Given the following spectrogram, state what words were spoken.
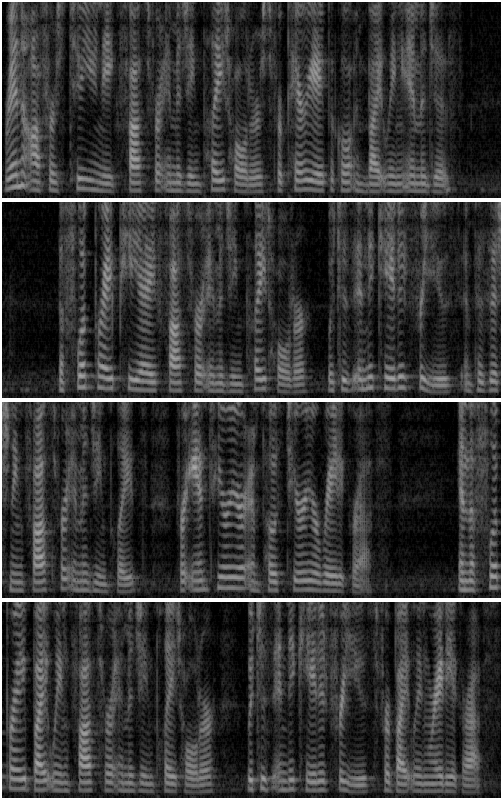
RINN offers two unique phosphor imaging plate holders for periapical and bite wing images. The FlipRay PA phosphor imaging plate holder, which is indicated for use in positioning phosphor imaging plates for anterior and posterior radiographs, and the FlipRay bite wing phosphor imaging plate holder, which is indicated for use for bite wing radiographs.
